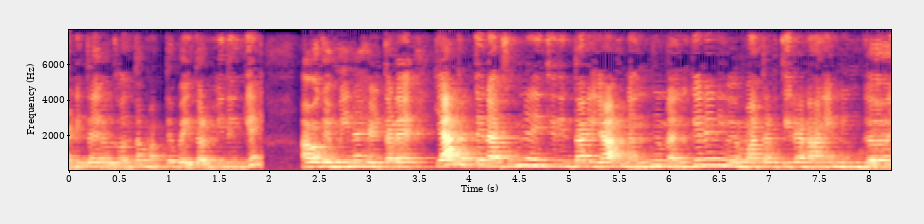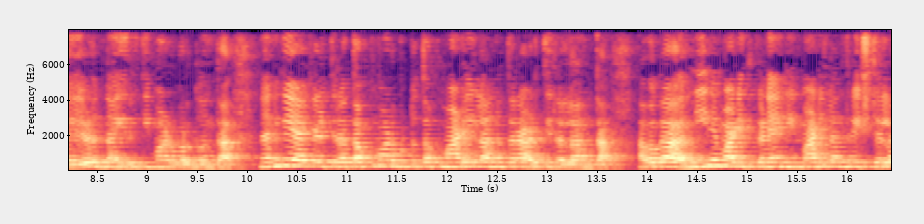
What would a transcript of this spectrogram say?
ನಡೀತಾ ಇರೋದು ಅಂತ ಮತ್ತೆ ಬೈತಾಳೆ ಮೀನನ್ಗೆ. ಅವಾಗ ಮೀನಾ ಹೇಳ್ತಾಳೆ ಯಾಕತ್ತೆ ನಾನು ಸುಮ್ಮನೆ ನಿಂತಿದ್ದೀನಿ ತಾನೆ, ಯಾಕೆ ನನ್ಗೆ ನನಗೇನೆ ನೀವೇ ಮಾತಾಡ್ತೀರಾ? ನಾನೇ ನಿಮ್ಗೆ ಹೇಳದ್ನ ಈ ರೀತಿ ಮಾಡಬಾರ್ದು ಅಂತ. ನನಗೆ ಯಾಕೆ ಹೇಳ್ತೀರಾ? ತಪ್ಪು ಮಾಡಿಬಿಟ್ಟು ತಪ್ಪು ಮಾಡೇ ಇಲ್ಲ ಅನ್ನೋ ಥರ ಆಡ್ತಿರಲ್ಲ ಅಂತ. ಅವಾಗ ನೀನೇ ಮಾಡಿದ ಕಣೆ, ನೀನು ಮಾಡಿಲ್ಲ ಅಂದರೆ ಇಷ್ಟೆಲ್ಲ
